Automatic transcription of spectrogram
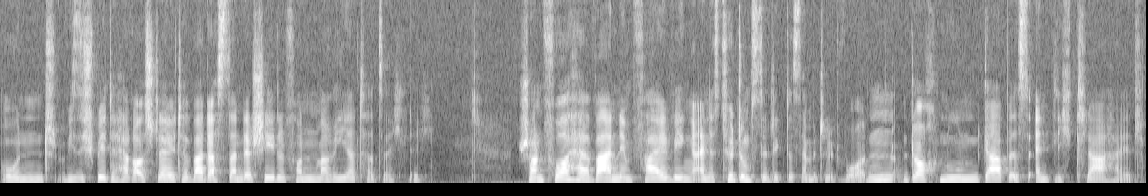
Und wie sich später herausstellte, war das dann der Schädel von Maria tatsächlich. Schon vorher war in dem Fall wegen eines Tötungsdeliktes ermittelt worden, doch nun gab es endlich Klarheit.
